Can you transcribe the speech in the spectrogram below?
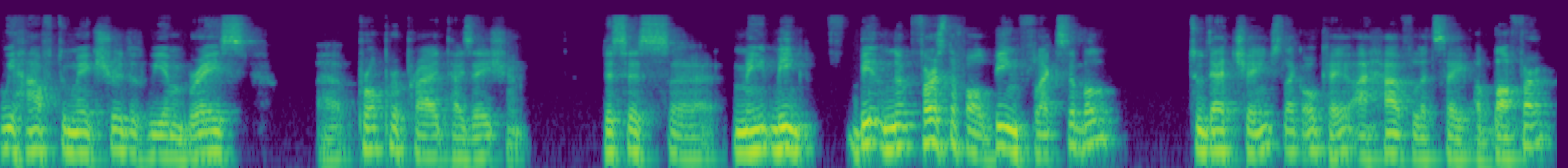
we have to make sure that we embrace uh, proper prioritization. This is uh, me be, first of all being flexible to that change like okay i have let's say a buffer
